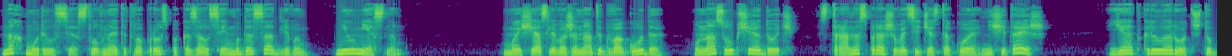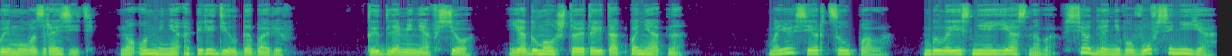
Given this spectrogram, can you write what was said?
нахмурился, словно этот вопрос показался ему досадливым, неуместным. «Мы счастливо женаты два года. У нас общая дочь. Странно спрашивать сейчас такое, не считаешь?» Я открыла рот, чтобы ему возразить, но он меня опередил, добавив. «Ты для меня все. Я думал, что это и так понятно». Мое сердце упало. Было яснее ясного, все для него вовсе не я.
